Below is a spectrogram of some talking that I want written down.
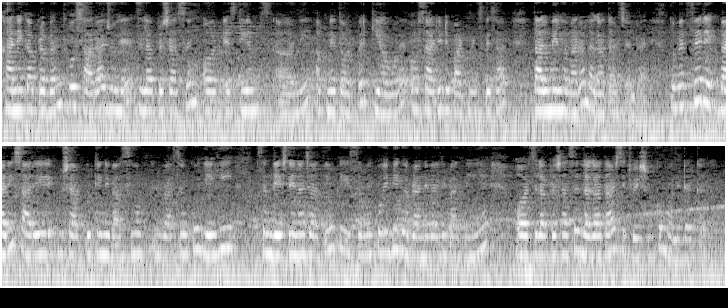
खाने का प्रबंध वो सारा जो है ज़िला प्रशासन और एस ने अपने तौर पर किया हुआ है और सारे डिपार्टमेंट्स के साथ तालमेल हमारा लगातार चल रहा है। तो मैं फिर एक बारी सारे होशियारपुर के निवासियों निवासियों को यही संदेश देना चाहती हूँ कि इस समय कोई भी घबराने वाली बात नहीं है और जिला प्रशासन लगातार सिचुएशन को मॉनिटर कर रहा है।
